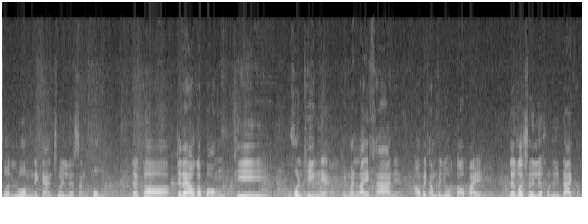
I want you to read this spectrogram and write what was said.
ส่วนร่วมในการช่วยเหลือสังคม แล้วก็จะได้เอากระป๋องที่ผู้คนทิ้งเนี่ยที่มันไร้ค่าเนี่ยเอาไปทำประโยชน์ต่อไป แล้วก็ช่วยเหลือคนอื่นได้ครับ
